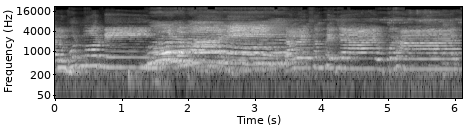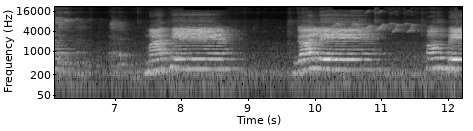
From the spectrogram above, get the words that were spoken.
ચાલો ગુડ મોર્નિંગ ચાલો એક્શન થઈ જાય ઉપર હાથ માથે ગાલે ખંભે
